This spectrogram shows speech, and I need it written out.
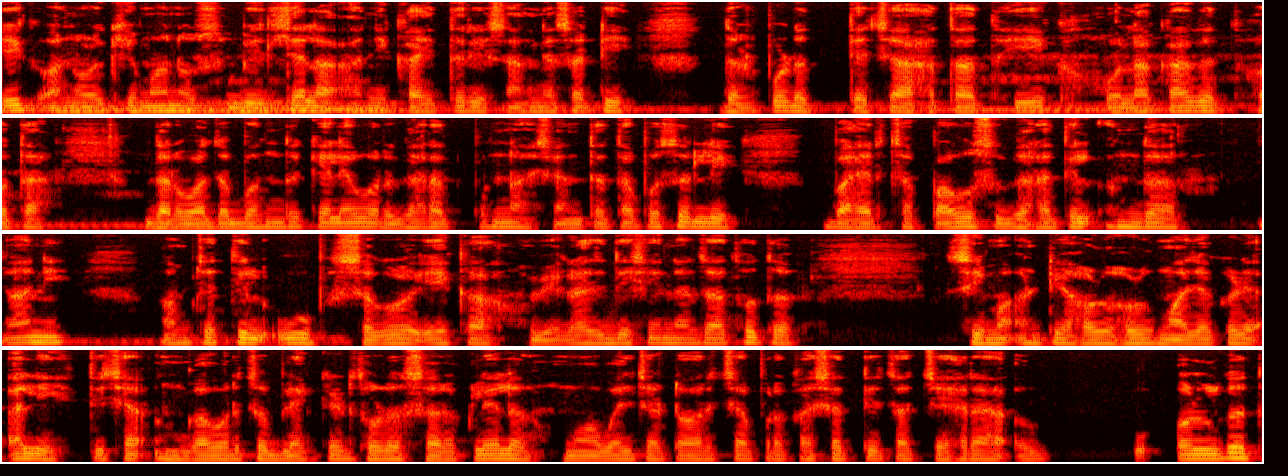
एक अनोळखी माणूस. भिजलेला आणि काहीतरी सांगण्यासाठी धडपडत. त्याच्या हातात एक ओला कागद होता. दरवाजा बंद केल्यावर घरात पुन्हा शांतता पसरली. बाहेरचा पाऊस, घरातील अंधार आणि आमच्यातील ऊब सगळं एका वेगळ्याच दिशेने जात होतं. सीमा आंटी हळूहळू माझ्याकडे आली. तिच्या अंगावरचं ब्लँकेट थोडं सरकलेलं. मोबाईलच्या टॉर्चच्या प्रकाशात तिचा चेहरा अलगद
